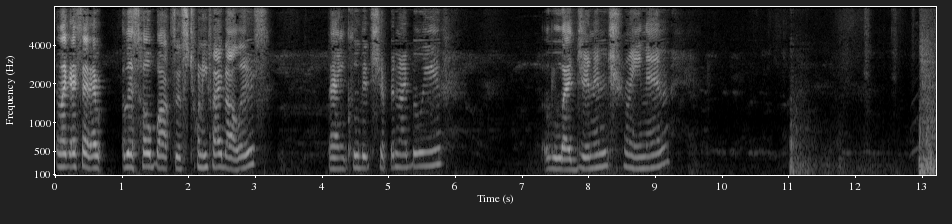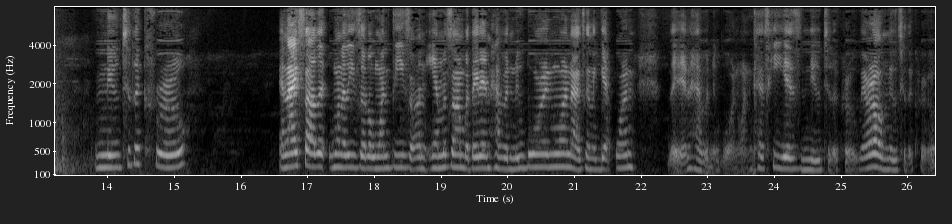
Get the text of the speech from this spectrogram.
And like I said, this whole box is $25. That included shipping, I believe. Legend and Training. New to the crew. And I saw that one of these little onesies on Amazon, but they didn't have a newborn one. I was going to get one. They didn't have a newborn one because he is new to the crew. They're all new to the crew.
